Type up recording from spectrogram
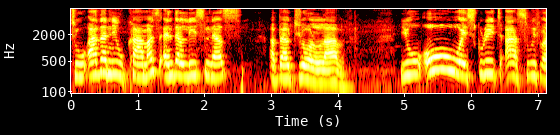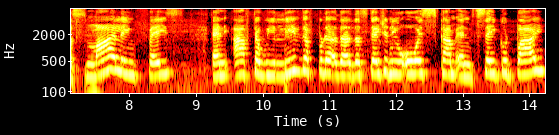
to other newcomers and the listeners about your love. You always greet us with a smiling face, and after we leave the, the, the station, you always come and say goodbye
